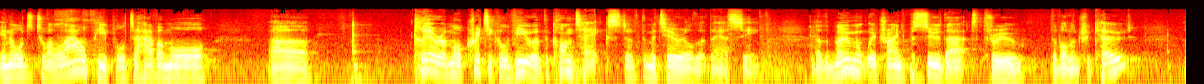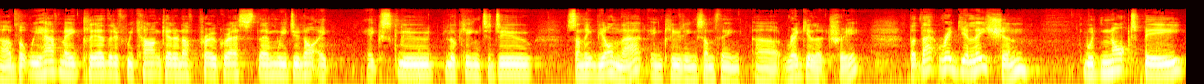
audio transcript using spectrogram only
in order to allow people to have a more uh, clearer, more critical view of the context of the material that they are seeing. At the moment, we're trying to pursue that through the voluntary code, uh, but we have made clear that if we can't get enough progress, then we do not ex exclude looking to do something beyond that, including something uh, regulatory. But that regulation would not be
